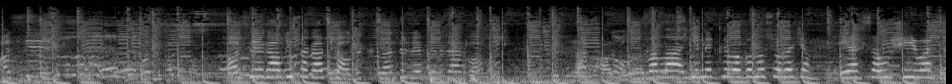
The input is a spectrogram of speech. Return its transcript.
Asya Asya'ya kaldıysak aç kaldık. Bende leblebiler var. Artık ne olur. Valla yemekli vagona soracağım. Eğer sahur şeyi varsa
